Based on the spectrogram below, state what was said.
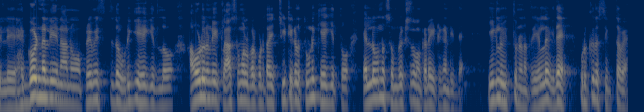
ಇಲ್ಲಿ ಹೆಗ್ಗೋಡ್ನಲ್ಲಿ ನಾನು ಪ್ರೇಮಿಸುತ್ತಿದ್ದ ಹುಡುಗಿ ಹೇಗಿದ್ಲು, ಅವಳು ನನಗೆ ಕ್ಲಾಸ್ ರೂಮಲ್ಲಿ ಬರ್ಕೊಡ್ತಾ ಈ ಚೀಟಿಗಳ ತುಣುಕು ಹೇಗಿತ್ತು, ಎಲ್ಲವನ್ನೂ ಸಂರಕ್ಷಿಸಿ ಒಂದು ಕಡೆ ಇಟ್ಕೊಂಡಿದ್ದೆ. ಈಗಲೂ ಇತ್ತು ನನ್ನ ಹತ್ರ, ಎಲ್ಲ ಇದೆ, ಹುಡುಕರು ಸಿಗ್ತವೆ.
